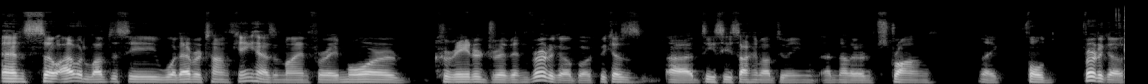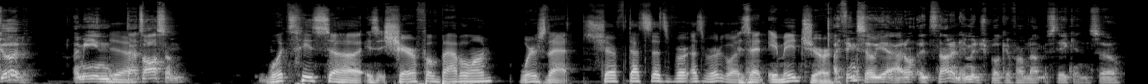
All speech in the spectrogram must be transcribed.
And so I would love to see whatever Tom King has in mind for a more creator-driven Vertigo book because uh, DC is talking about doing another strong, like full Vertigo. thing. Good. I mean, Yeah. that's awesome. What's his? uh Is it Sheriff of Babylon? Where's that? Sheriff, that's that's ver- that's Vertigo. I Is think. that Image or? I think so. Yeah, I don't. It's not an image book if I'm not mistaken. So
